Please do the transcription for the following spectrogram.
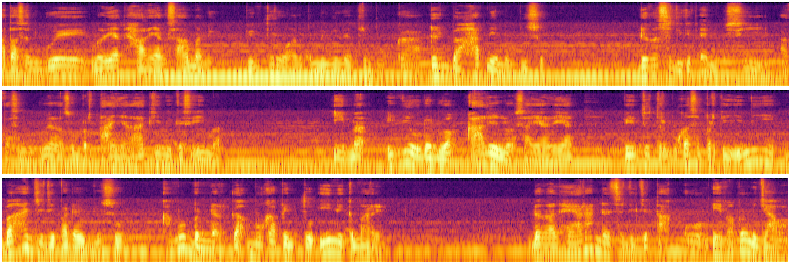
atasan gue melihat hal yang sama nih. Pintu ruangan pendingin yang terbuka dan bahan yang membusuk. Dengan sedikit emosi, atasan gue langsung bertanya lagi nih ke si Ima. Ima, ini udah dua kali loh saya lihat pintu terbuka seperti ini bahan jadi pada busuk kamu bener gak buka pintu ini kemarin? Dengan heran dan sedikit takut, Ima pun menjawab,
